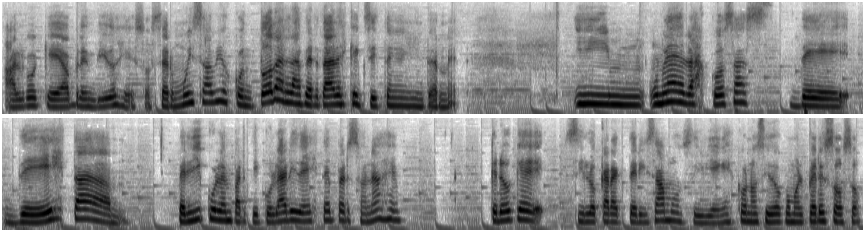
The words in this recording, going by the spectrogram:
Algo que he aprendido es eso, ser muy sabios con todas las verdades que existen en internet. Y um, una de las cosas de, de esta película en particular y de este personaje, creo que si lo caracterizamos, si bien es conocido como el perezoso,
